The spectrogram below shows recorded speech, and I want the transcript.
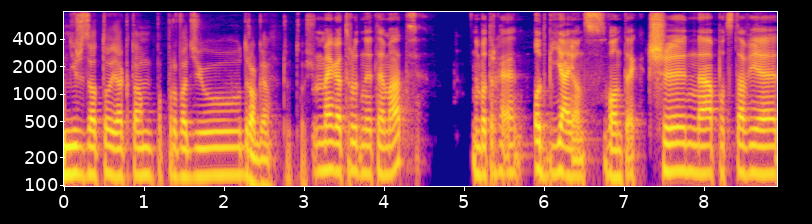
niż za to, jak tam poprowadził drogę czy coś. Mega trudny temat. No bo trochę odbijając wątek, czy na podstawie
